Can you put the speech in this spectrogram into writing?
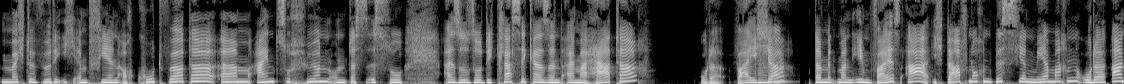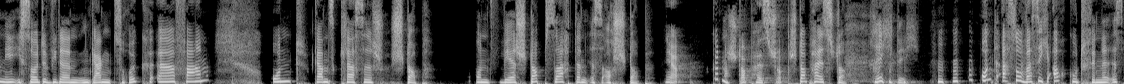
möchte, würde ich empfehlen, auch Codewörter ähm, einzuführen. Und das ist so, also so die Klassiker sind einmal härter oder weicher. Mhm. Damit man eben weiß, ah, ich darf noch ein bisschen mehr machen oder ah, nee, ich sollte wieder einen Gang zurückfahren. Äh, und ganz klassisch Stopp. Und wer Stopp sagt, dann ist auch Stopp. Ja. Genau. Stopp heißt Stopp. Stopp heißt Stopp. Richtig. Und ach so, was ich auch gut finde, ist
